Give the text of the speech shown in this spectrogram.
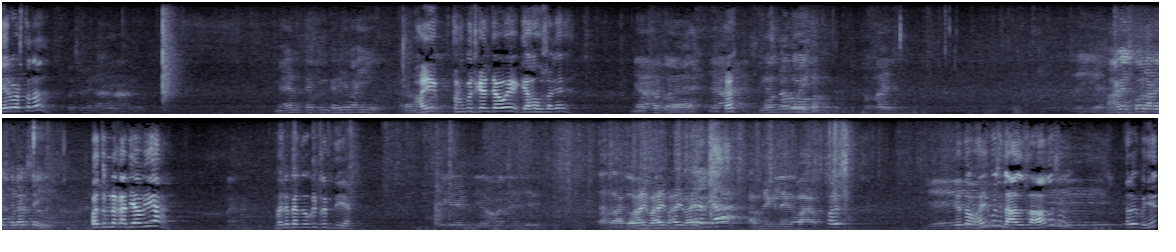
एयरबड्स तो ना। मैंने पैकिंग करी है भाई भाई तुम कुछ कहना चाहोगे क्या हो सके? आगे इसको आगे इसको लग सही। भाई तुमने कहा दिया भैया? मैंने बैंगो की ट्रिप दी है। भाई भाई भाई भाई। अब निकलेगा बाहर। अरे ये तो भाई कुछ डाल सा कुछ? अरे भैया।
